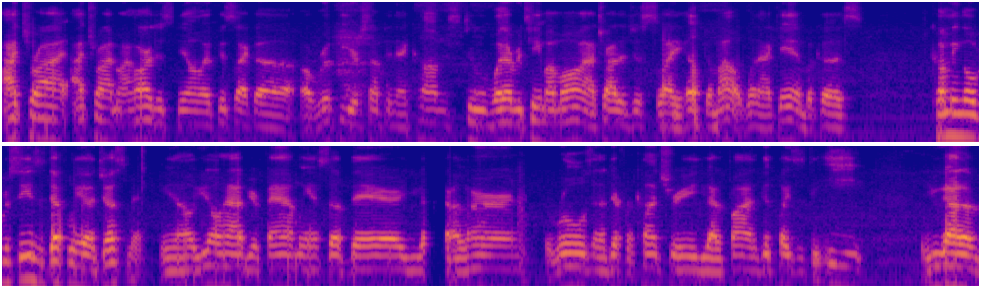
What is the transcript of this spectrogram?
I try I try my hardest, you know, if it's like a, a rookie or something that comes to whatever team I'm on, I try to just like help them out when I can because coming overseas is definitely an adjustment. You know, you don't have your family and stuff there. You gotta learn the rules in a different country. You gotta find good places to eat. You gotta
